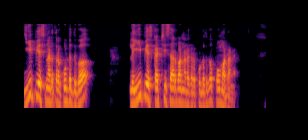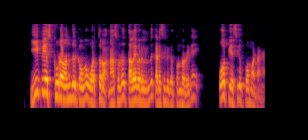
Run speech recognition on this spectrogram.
இபிஎஸ் நடத்துகிற கூட்டத்துக்கோ இல்லை இபிஎஸ் கட்சி சார்பாக நடக்கிற கூட்டத்துக்கோ போக மாட்டாங்க இபிஎஸ் கூட வந்திருக்கவங்க ஒருத்தரும் நான் சொல்றது தலைவர்ல இருந்து கடைசியில் இருக்க தொண்டர் வரைக்கும் ஓபிஎஸ்க்கு போக மாட்டாங்க.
